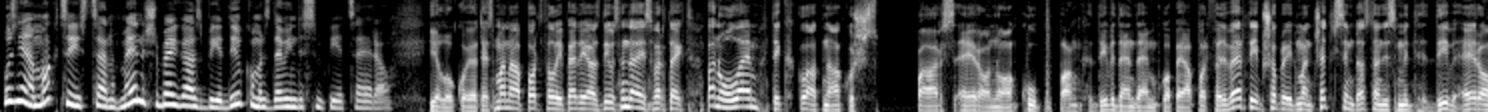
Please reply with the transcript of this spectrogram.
Uzņēmuma akcijas cena mēneša beigās bija 2,95 eiro. Ielūkojoties manā portfelī pēdējās divas nedēļas, var teikt, pa nulēm tika klāt nākušas pāris eiro no Kūpbanka dividendēm. Kopējā portfeļa vērtība šobrīd man 482,55 eiro.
